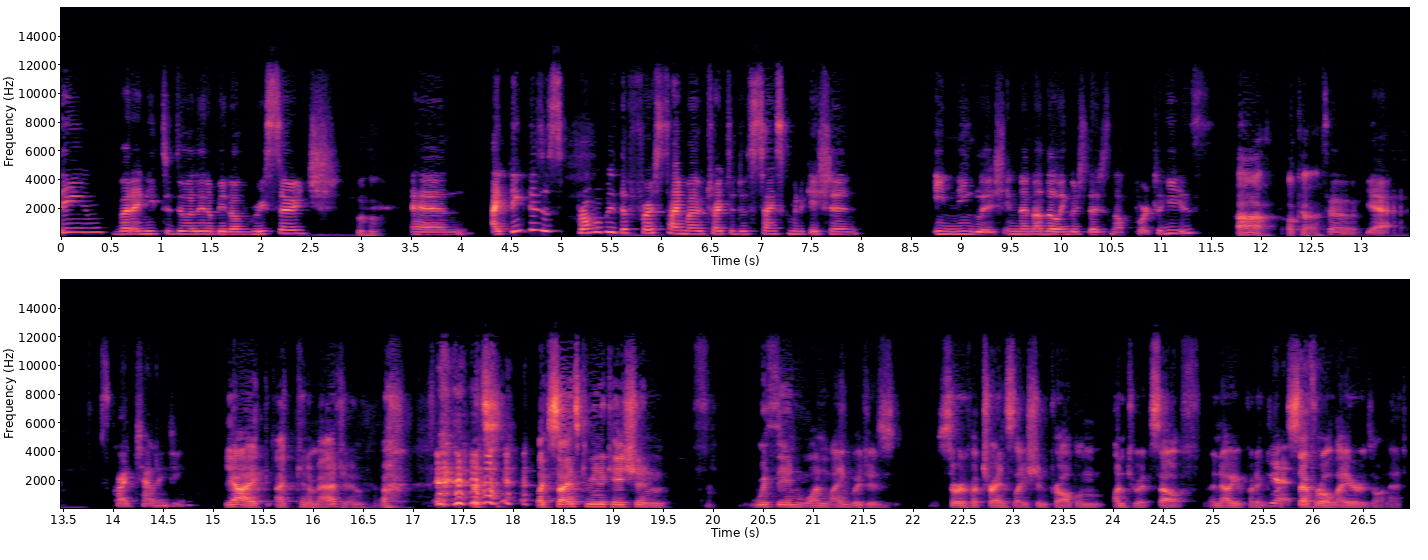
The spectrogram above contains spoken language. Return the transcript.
theme, but I need to do a little bit of research. Mm-hmm. And I think this is probably the first time I try to do science communication in English in another language that is not Portuguese. Ah, okay. So yeah, it's quite challenging. Yeah, I, I can imagine. It's like science communication within one language is sort of a translation problem unto itself, and now you're putting yes. like several layers on it.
